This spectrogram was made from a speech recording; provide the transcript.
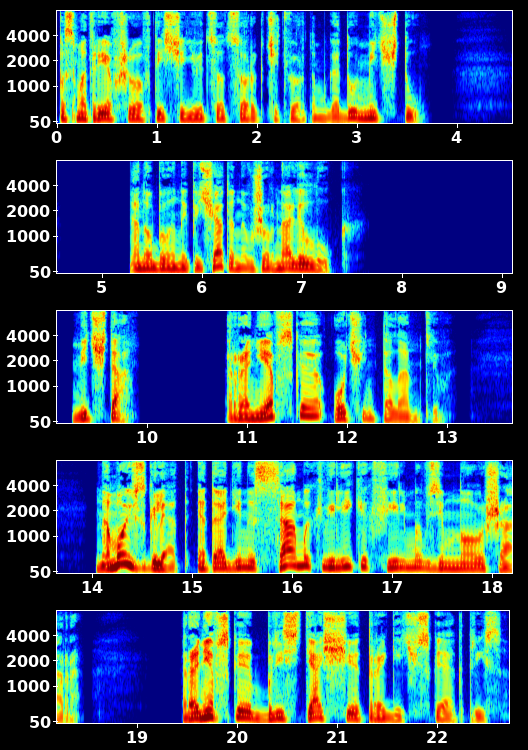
посмотревшего в 1944 году «Мечту». Оно было напечатано в журнале «Лук». Мечта. Раневская очень талантлива. На мой взгляд, это один из самых великих фильмов земного шара. Раневская — блестящая трагическая актриса.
